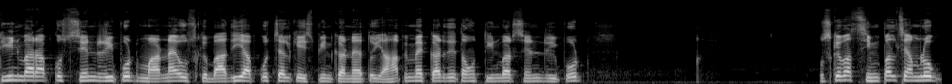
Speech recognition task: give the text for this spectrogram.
तीन बार आपको सेंड रिपोर्ट मारना है, उसके बाद ही आपको चल के स्पिन करना है। तो यहाँ पे मैं कर देता हूँ, तीन बार सेंड रिपोर्ट उसके बाद सिंपल से हम लोग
